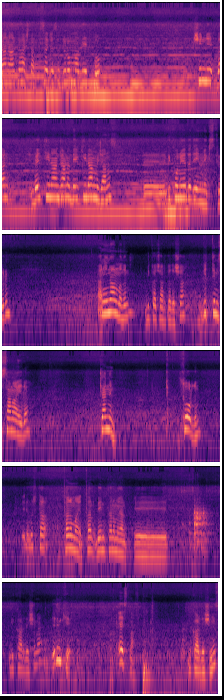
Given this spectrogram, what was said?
Yani arkadaşlar kısacası durum vaziyet bu. Şimdi ben belki inanacağınız belki inanmayacağınız eee, bir konuya da değinmek istiyorum. Ben inanmadım birkaç arkadaşa. Gittim sanayide. Kendim sordum. Dedim usta tanıma, tan- beni tanımayan eee, bir kardeşime. Dedim ki esnaf bu kardeşimiz.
